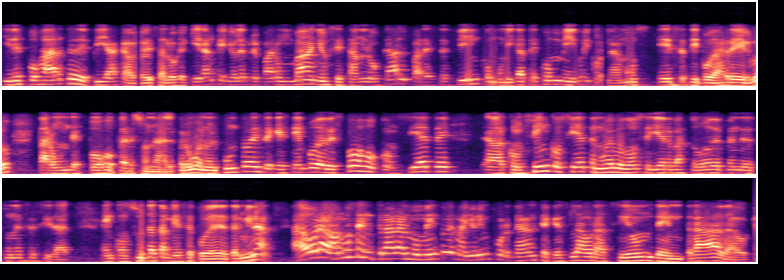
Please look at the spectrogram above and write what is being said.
y despojarte de pie a cabeza. Los que quieran que yo le prepare un baño, si están local para ese fin, comunícate conmigo y coordinamos ese tipo de arreglo para un despojo personal. Pero bueno, el punto es de que es tiempo de despojo con 7 Ah, con 5, 7, 9 o 12 hierbas, todo depende de tu necesidad. En consulta también se puede determinar. Ahora vamos a entrar al momento de mayor importancia, que es la oración de entrada, ¿ok?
